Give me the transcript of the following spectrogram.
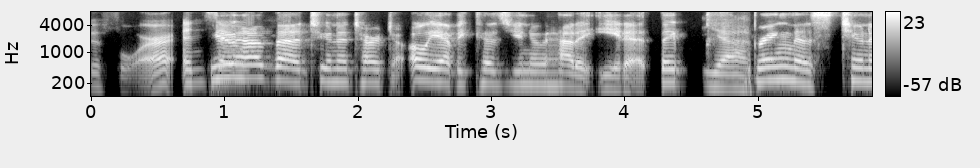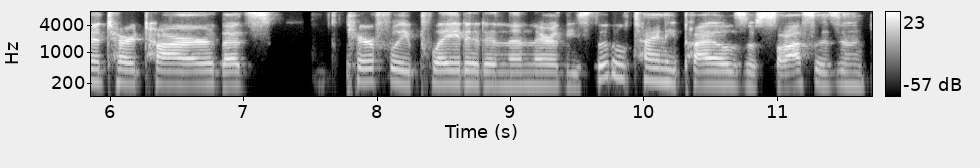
before. And so you have that tuna tartar. Oh, yeah, because you knew how to eat it. They yeah. bring this tuna tartar that's carefully plated, and then there are these little tiny piles of sauces, and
